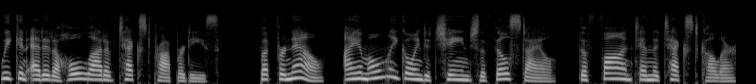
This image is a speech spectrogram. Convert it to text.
we can edit a whole lot of text properties. But for now, I am only going to change the fill style, the font and the text color.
